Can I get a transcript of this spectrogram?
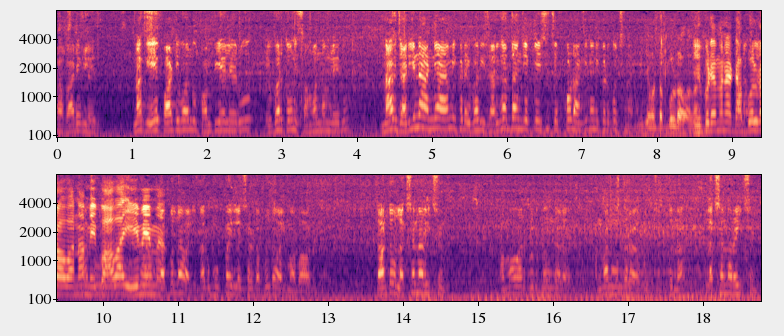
మా భార్యకు లేదు. నాకు ఏ పార్టీ వాళ్ళు పంపించలేరు ఎవరితోని సంబంధం లేదు. నాకు జరిగిన అన్యాయం ఇక్కడ ఎవరికి జరగద్దని చెప్పేసి చెప్పుకోవడానికి నేను ఇక్కడికి వచ్చినాను. డబ్బులు రావాలా? ఇప్పుడు ఏమైనా డబ్బులు రావానా? మీ బావ ఏమేమి? డబ్బులు రావాలి. నాకు ముప్పై ఐదు లక్షల డబ్బులు రావాలి మా బావకి. దాంట్లో లక్షన్నర ఇచ్చిండు. అమ్మవారి గుడి ముందర హనుమాన్ ముందర చెప్తున్నా లక్షన్నర ఇచ్చిండు.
